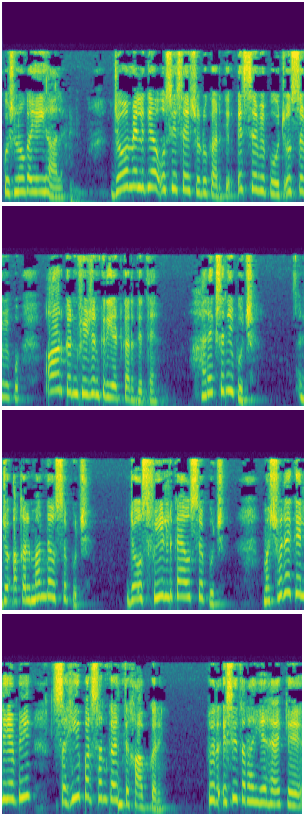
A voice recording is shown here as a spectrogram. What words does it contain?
کچھ لوگوں کا یہی حال ہے۔ جو مل گیا اسی سے شروع کر دیا۔ اس سے بھی پوچھ، اس سے بھی پوچھ۔ اور کنفیوژن کریٹ کر دیتے ہیں۔ ہر ایک سے نہیں پوچھے جو عقل مند ہے اس سے پوچھے جو اس فیلڈ کا ہے اس سے پوچھے مشورے کے لیے بھی صحیح پرسن کا انتخاب کرے پھر اسی طرح یہ ہے کہ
